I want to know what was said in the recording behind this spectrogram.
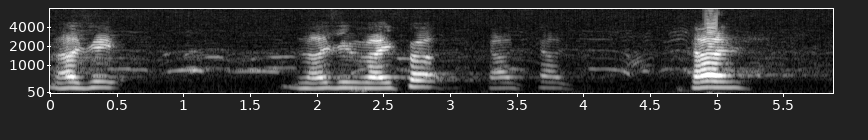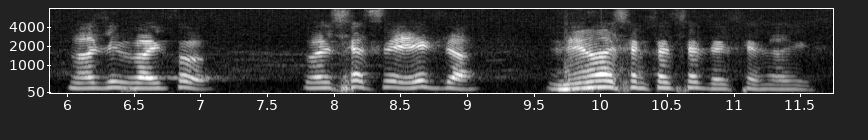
माझी माझी बायको छान छान छान माझी बायको वर्षाचे एकदा भीमाशंकरच्या दर्शनाला येते.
